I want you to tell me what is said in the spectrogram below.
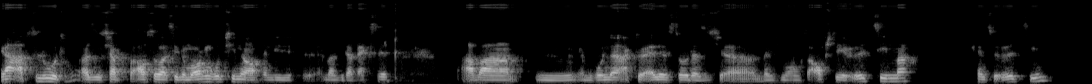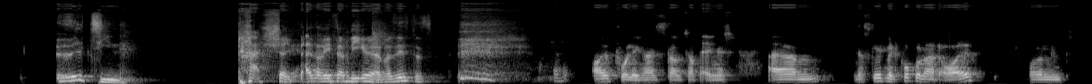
Ja, absolut. Also ich habe auch sowas wie eine Morgenroutine, auch wenn die immer wieder wechselt. Aber mh, hm, im Grunde aktuell ist so, dass ich, äh, wenn ich morgens aufstehe, Öl ziehen mache. Kennst du Öl ziehen? Öl ziehen? Das, shit, das habe ich noch nie gehört. Was ist das? Oil Pulling heißt es, glaube ich, auf Englisch. Ähm, das geht mit Coconut Oil und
